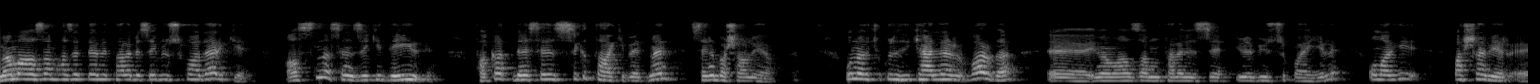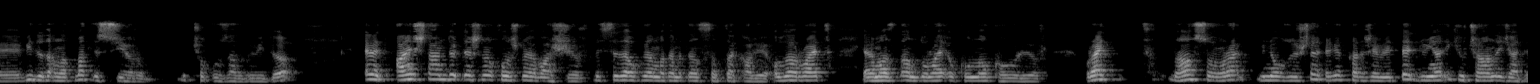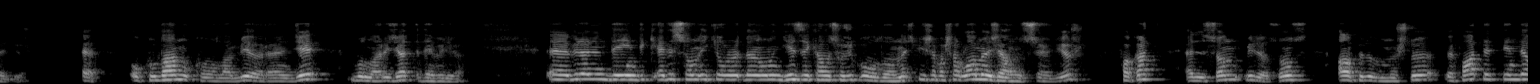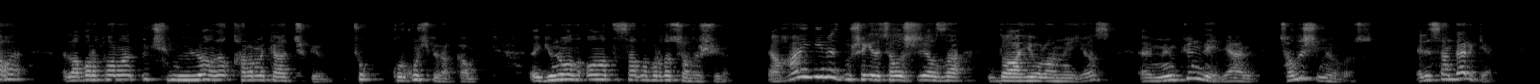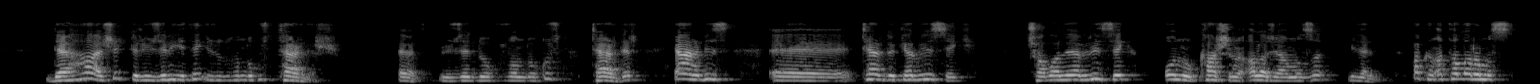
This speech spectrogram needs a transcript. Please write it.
İmam-ı Azam Hazretleri talebesi Ebu Yusuf'a der ki aslında sen zeki değildin. Fakat dersleri sıkı takip etmen seni başarılı yaptı. Buna çok güzel hikayeler var da e, İmam-ı Azam'ın talebesi Ebu Yusuf'la ilgili. Onları başka bir e, videoda anlatmak istiyorum. Bu çok uzadı bu video. Evet, Einstein 4 yaşında konuşmaya başlıyor. Lisede okuyan matematikten sınıfta kalıyor. Oliver Wright yaramazlıktan dolayı okuldan kovuluyor. Wright daha sonra 1903'te erkek kardeşiyle birlikte dünyanın ilk uçağını icat ediyor. Evet, okuldan kovulan bir öğrenci bunları icat edebiliyor. Ee, bir önce değindik. Edison'un iki öğretmen onun gerizekalı çocuk olduğunu, hiçbir şey başarılamayacağını söylüyor. Fakat Edison biliyorsunuz ampulü bulmuştu. Vefat ettiğinde o laboratuvardan 3 milyon adet karama kağıt çıkıyor. Çok korkunç bir rakam. E, günü 16 saat laboratuvarda çalışıyor. Ya hangimiz bu şekilde çalışacağız da dahi olamayacağız? E, mümkün değil yani. Çalışmıyoruz. Edison der ki DH eşittir 150 yetenek 199 terdir. Evet 199 terdir. Yani biz e, ter dökebilirsek, çabalayabilirsek onun karşını alacağımızı bilelim. Bakın atalarımız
